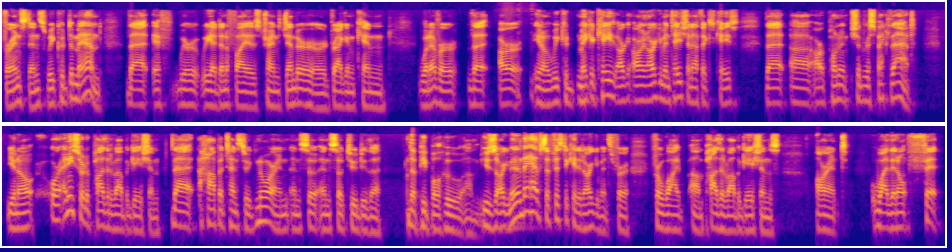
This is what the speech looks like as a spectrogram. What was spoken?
for instance, we could demand that if we're we identify as transgender or dragonkin, whatever, that our you know we could make a case or, an argumentation ethics case that uh, our opponent should respect that you know, or any sort of positive obligation that Hoppe tends to ignore, and and so and so too do the the people who um, use argument, and they have sophisticated arguments for for why um, positive obligations aren't why they don't fit.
